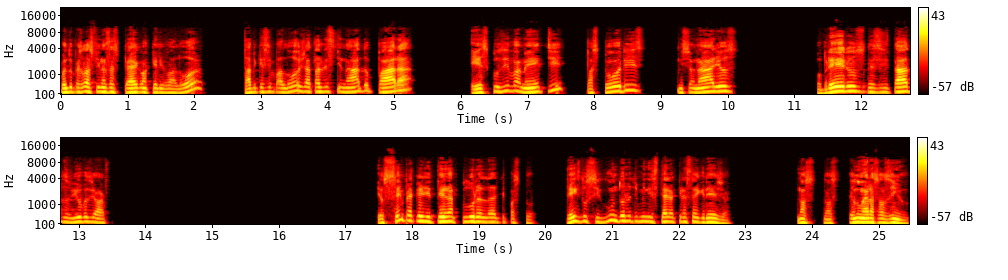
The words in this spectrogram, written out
quando o pessoal das finanças pegam aquele valor, sabe que esse valor já está destinado para exclusivamente pastores, missionários, obreiros, necessitados, viúvas e órfãos. Eu sempre acreditei na pluralidade de pastor. Desde o segundo ano de ministério aqui nessa igreja. Nós, nós, eu não era sozinho.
